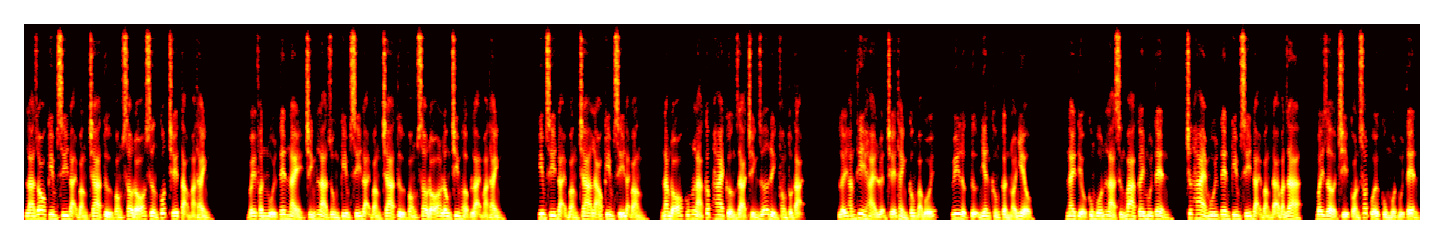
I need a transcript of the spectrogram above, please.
là do kim sĩ đại bằng cha tử vong sau đó xương cốt chế tạo mà thành. Về phần mũi tên này chính là dùng kim sĩ đại bằng cha tử vong sau đó lông chim hợp lại mà thành. Kim sĩ đại bằng cha lão kim sĩ đại bằng, năm đó cũng là cấp hai cường giả chính giữa đỉnh phong tồn tại. Lấy hắn thi hài luyện chế thành công bà bối, uy lực tự nhiên không cần nói nhiều. Nay tiểu cung vốn là xứng ba cây mũi tên, trước hai mũi tên kim sĩ đại bằng đã bắn ra, bây giờ chỉ còn sót cuối cùng một mũi tên.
